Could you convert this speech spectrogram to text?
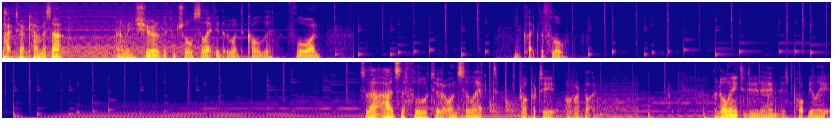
Back to our Canvas app and we ensure the control selected that we want to call the flow on and click the flow. So that adds the flow to our onSelect property of our button. And all we need to do then is populate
